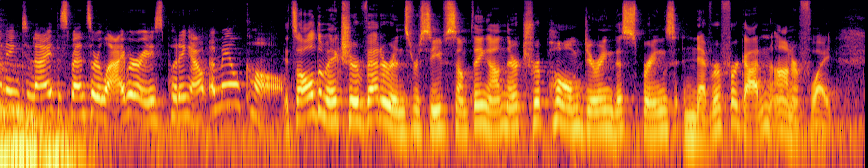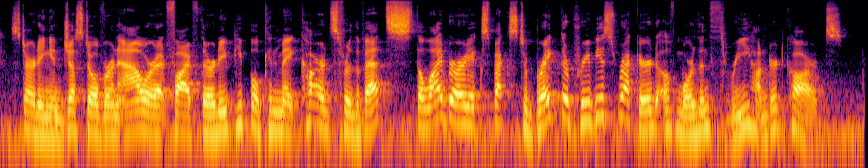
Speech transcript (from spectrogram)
happening tonight? The Spencer Library is putting out a mail call. It's all to make sure veterans receive something on their trip home during this spring's Never Forgotten Honor Flight. Starting in just over an hour at 5:30, people can make cards for the vets. The library expects to break their previous record of more than 300 cards.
